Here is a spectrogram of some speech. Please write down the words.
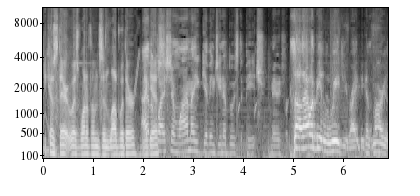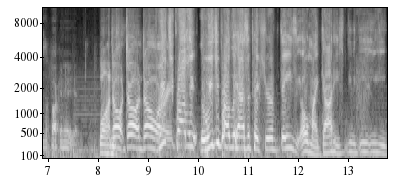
Because there was one of them's in love with her, I I, have a question. Why am I giving Geno Boost to Peach? Maybe for So that would be Luigi, right? Because Mario's a fucking idiot. One. Don't, don't, don't worry. Luigi probably Luigi probably has a picture of Daisy. Oh my God, he's he, he, he,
